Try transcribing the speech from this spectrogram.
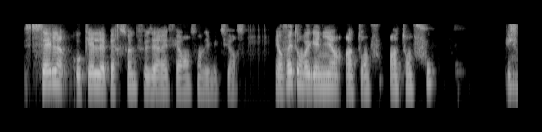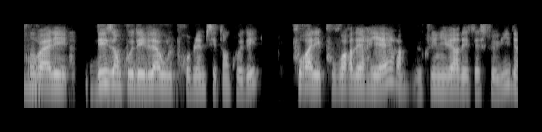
celle auquel la personne faisait référence en début de séance. Et en fait, on va gagner un temps, un temps fou puisqu'on mmh. va aller désencoder là où le problème s'est encodé pour aller pouvoir derrière, vu que l'univers déteste le vide,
